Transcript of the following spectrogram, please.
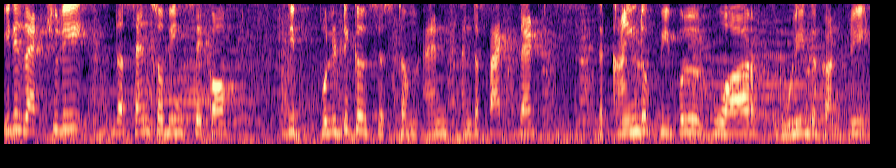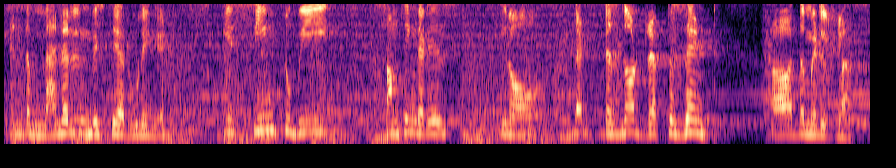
It is actually the sense of being sick of the political system and, and the fact that the kind of people who are ruling the country and the manner in which they are ruling it is seen to be something that is, you know, that does not represent uh, the middle class.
